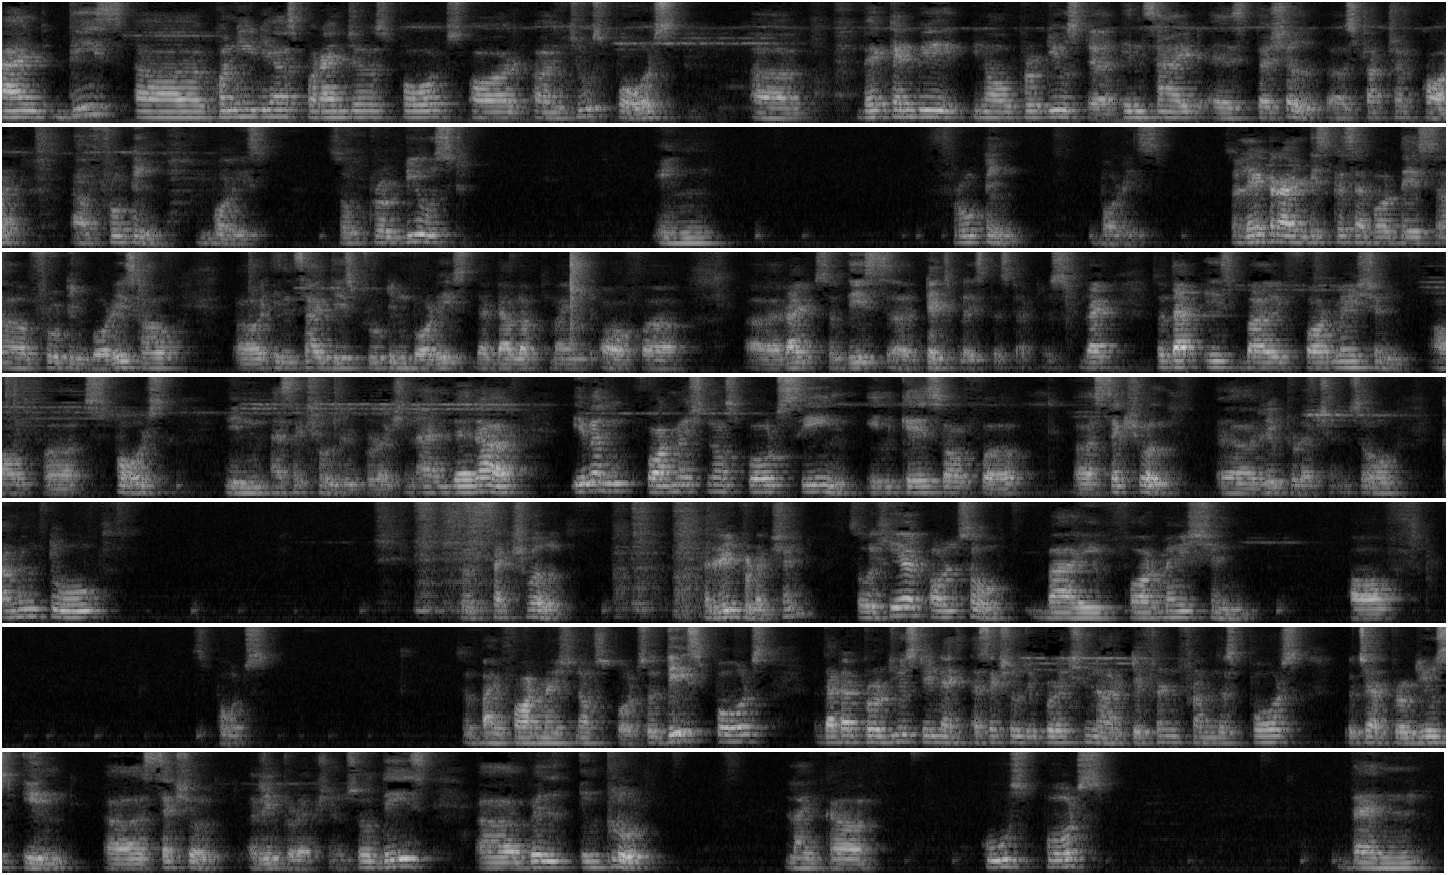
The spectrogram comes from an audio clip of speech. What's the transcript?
and these uh, conidia sporangiospores or uh, zoospores uh, they can be you know produced uh, inside a special uh, structure called uh, fruiting bodies. So produced in fruiting bodies. So later i'll discuss about these uh, fruiting bodies how uh, inside these fruiting bodies the development of uh, uh, right? So this takes place the structures right? So that is by formation of spores in asexual reproduction. And there are even formation of spores seen in case of uh, uh, sexual uh, reproduction. So coming to so sexual reproduction so here also by formation of spores so by formation of spores so these spores that are produced in asexual reproduction are different from the spores which are produced in uh, sexual reproduction. So these uh, will include like uh, oospores then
